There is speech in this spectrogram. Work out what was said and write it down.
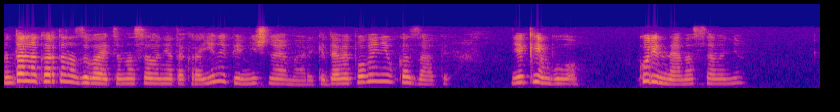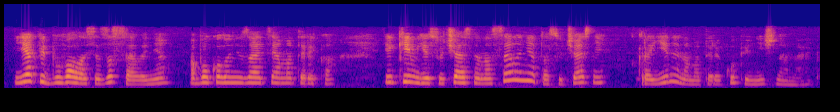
Ментальна карта називається Населення та країни Північної Америки, де ви повинні вказати, яким було корінне населення, як відбувалося заселення або колонізація материка, яким є сучасне населення та сучасні країни на материку Північна Америка.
